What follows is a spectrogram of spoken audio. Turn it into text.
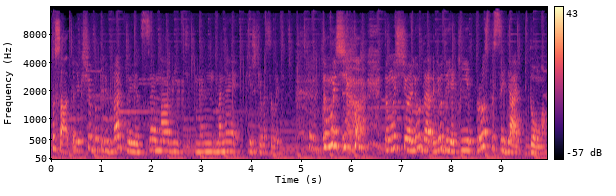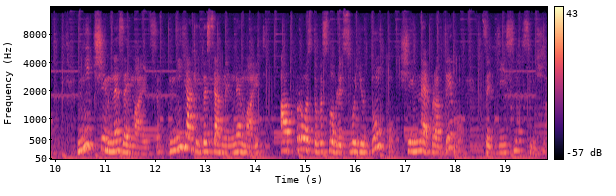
писати. Якщо бути відвертою, це навіть мен- мене трішки веселить. Тому що, тому що люди, люди, які просто сидять вдома, нічим не займаються, ніяких досягнень не мають, а просто висловлюють свою думку, ще й неправдиво, це дійсно смішно.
